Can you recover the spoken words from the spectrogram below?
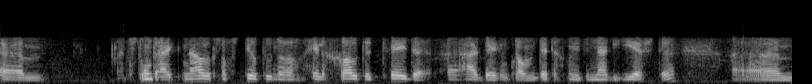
um, het stond eigenlijk nauwelijks nog stil toen er een hele grote tweede eh, aardbeving kwam, 30 minuten na die eerste. Ehm,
